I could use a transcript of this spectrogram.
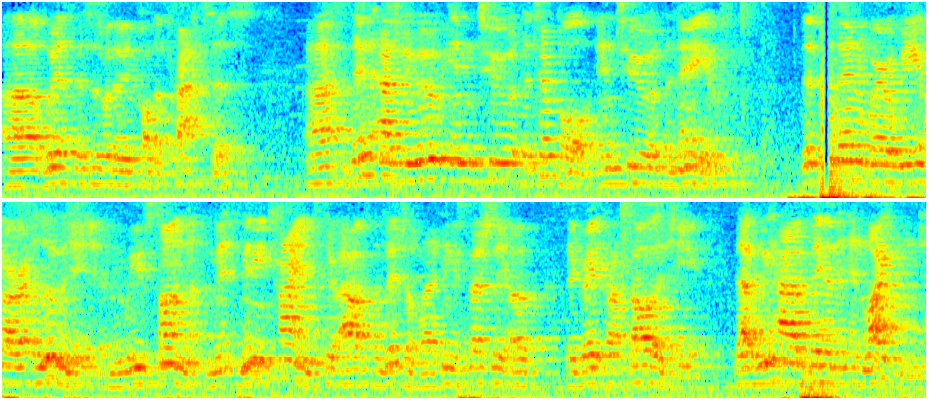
uh, with this is what they call the praxis, uh, then, as we move into the temple, into the nave, this is then where we are illuminated. I mean, we've sung many times throughout the vigil, but I think especially of the great doxology, that we have been enlightened.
